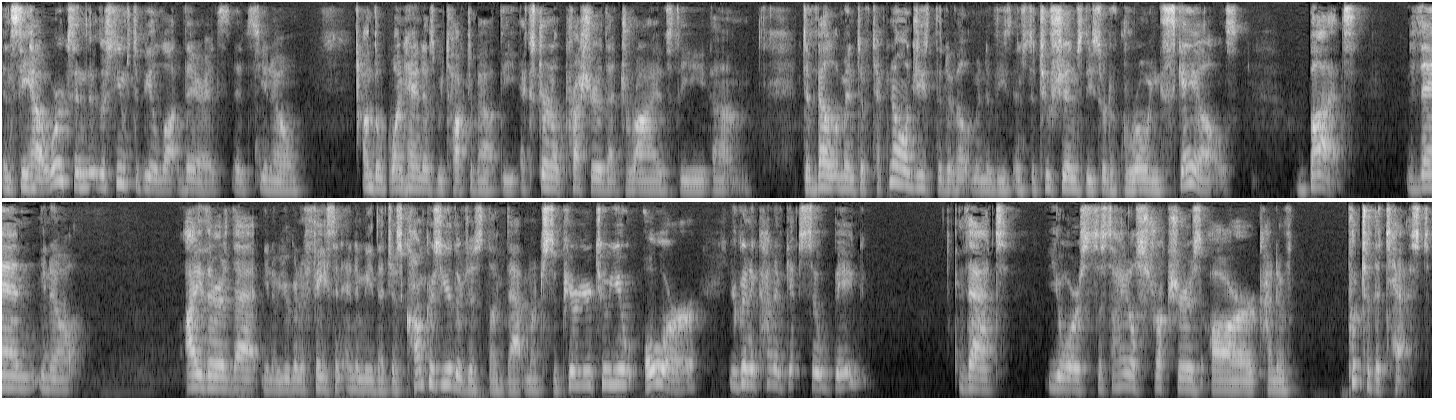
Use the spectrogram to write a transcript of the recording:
and see how it works. And there seems to be a lot there. It's it's you know on the one hand, as we talked about, the external pressure that drives the um, development of technologies, the development of these institutions, these sort of growing scales. But then, you know, either that, you know, you're going to face an enemy that just conquers you, they're just like that much superior to you, or you're going to kind of get so big that your societal structures are kind of put to the test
